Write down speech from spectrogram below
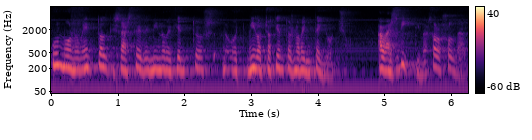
un monumento al desastre de 1898, a las víctimas, a los soldados.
